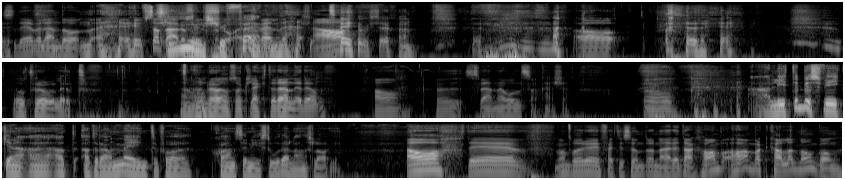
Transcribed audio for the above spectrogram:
så det är väl ändå hyfsat Team ändå, 25? eller väldigt- Ja, Team 25. ja, det är otroligt. Ja. Undrar vem som kläckte den idén. ja, Svenne Olsson kanske. Ja. Ja, lite besviken att, att Ramme inte får chansen i stora landslaget. Ja, det, man börjar ju faktiskt undra när det är dags. Har han, har han varit kallad någon gång?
